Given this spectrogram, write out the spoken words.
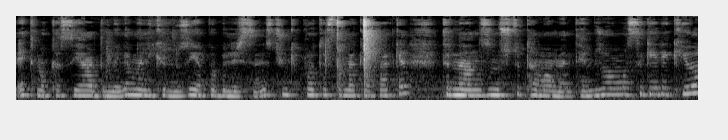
et makası yardımıyla manikürünüzü yapabilirsiniz. Çünkü protez tırnak yaparken tırnağınızın üstü tamamen temiz olması gerekiyor.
